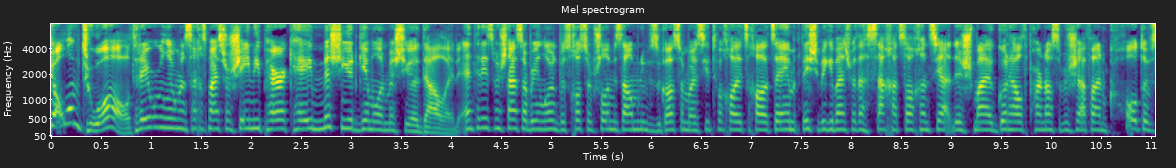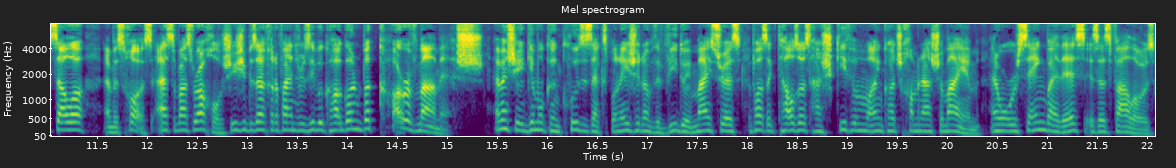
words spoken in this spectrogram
Shalom to all. Today we're going to learn Maseches Ma'aser Sheni Parakeh Mishnah Yud Gimel and Mishnah Yud Dalid. And today's Mishnah are being learned b'schos of Shalom Zalman v'zagosam Rasit v'chol yitzchal atzeim. They should be given with a sachat tzolch and siyat good health, parnas b'shafa, and cult of sela, and b'schos. Bas Rachel, she should be zeichet to b'kar of mamish. Mishnah Gimel concludes his explanation of the Vidoy Meisters. The pasuk tells us Hashkifim ma'in kach chamin. And what we're saying by this is as follows:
